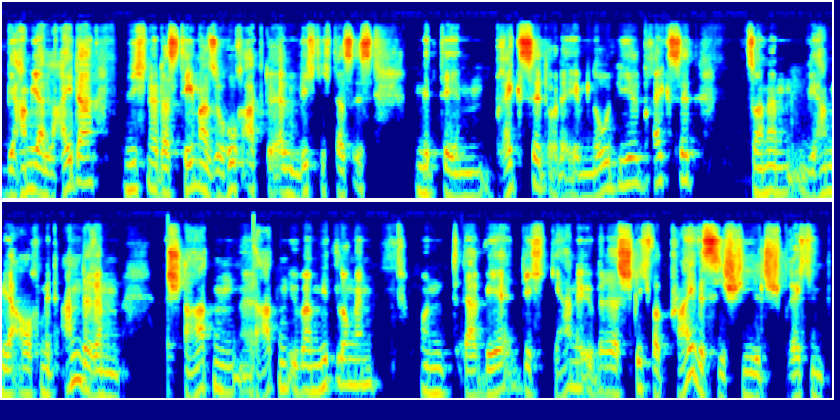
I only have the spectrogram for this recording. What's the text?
wir haben ja leider nicht nur das Thema so hochaktuell und wichtig das ist mit dem Brexit oder eben No-Deal-Brexit, sondern wir haben ja auch mit anderen Staaten äh, Datenübermittlungen. Und da werde ich gerne über das Stichwort Privacy Shield sprechen.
